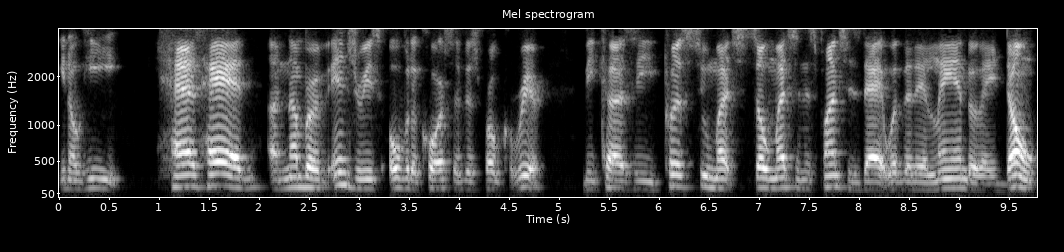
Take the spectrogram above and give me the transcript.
you know he has had a number of injuries over the course of his pro career because he puts too much so much in his punches that whether they land or they don't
